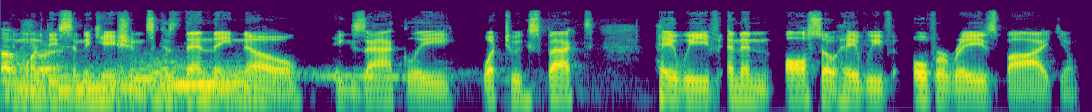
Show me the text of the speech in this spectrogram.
oh, in one sure. of these syndications, because then they know exactly what to expect hey we've and then also hey we've overraised by you know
